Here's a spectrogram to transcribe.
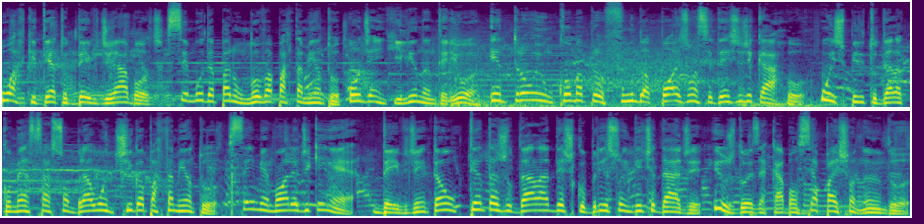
O arquiteto David Abbott se muda para um novo apartamento, onde a inquilina anterior entrou em um coma profundo após um acidente de carro. O espírito dela começa a assombrar o antigo apartamento, sem memória de quem é. David então tenta ajudá-la a descobrir sua identidade e os dois acabam se apaixonando.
